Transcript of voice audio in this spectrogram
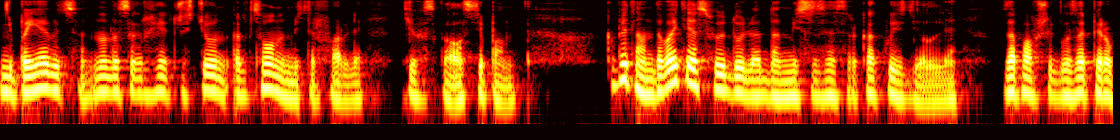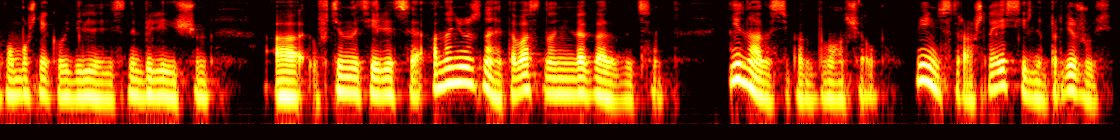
не появится, надо сокращать рацион, рационы, мистер Фарли», — тихо сказал Степан. «Капитан, давайте я свою долю отдам, миссис Эссер, как вы сделали». Запавшие глаза первого помощника выделялись на белеющем а, в темноте лице. «Она не узнает, а вас она не догадывается». «Не надо», — Степан помолчал. «Мне не страшно, я сильно продержусь.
